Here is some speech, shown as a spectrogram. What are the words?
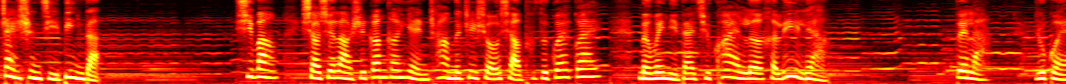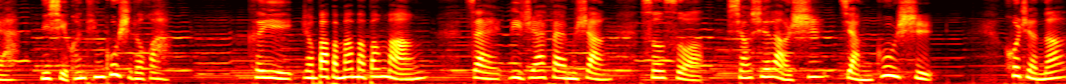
战胜疾病的，希望小学老师刚刚演唱的这首《小兔子乖乖》能为你带去快乐和力量。对了，如果呀你喜欢听故事的话，可以让爸爸妈妈帮忙在荔枝 FM 上搜索“小雪老师讲故事”，或者呢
